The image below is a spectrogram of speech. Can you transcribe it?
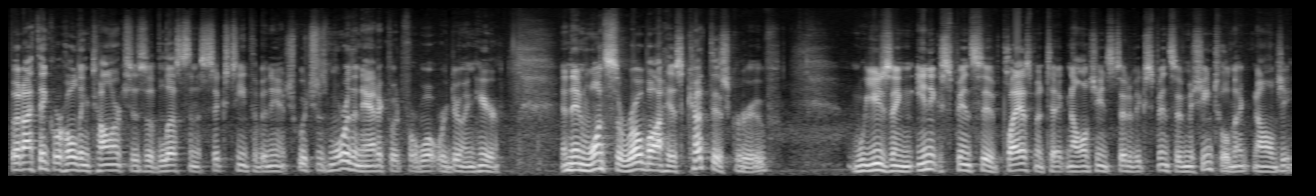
but I think we're holding tolerances of less than a 16th of an inch, which is more than adequate for what we're doing here. And then once the robot has cut this groove, we're using inexpensive plasma technology instead of expensive machine tool technology,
